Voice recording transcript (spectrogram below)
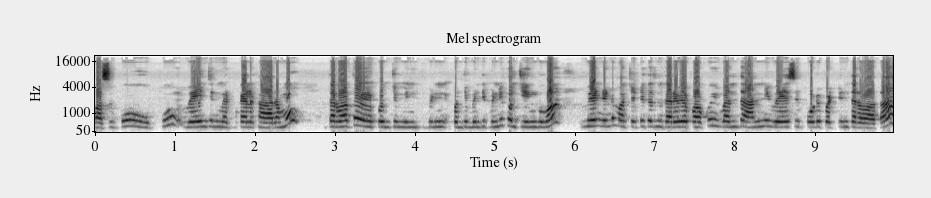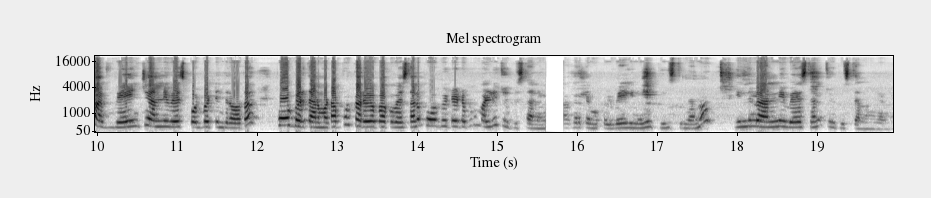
పసుపు ఉప్పు వేయించిన మిరపకాయల కారము తర్వాత కొంచెం మెంతి పిండి కొంచెం మెంతి పిండి కొంచెం ఇంగువ. ఇవేంటంటే మా చెట్టు కలిసిన కరివేపాకు ఇవంతా అన్ని వేసి పొడి పెట్టిన తర్వాత వేయించి అన్ని వేసి పొడి పెట్టిన తర్వాత పోపు పెడతాను అనమాట అప్పుడు కరివేపాకు వేస్తాను. పోపు పెట్టేటప్పుడు మళ్ళీ చూపిస్తాను. కాకరకాయ ముక్కలు వేగినవి తీస్తున్నాను. ఇందులో అన్ని వేస్తాను చూపిస్తాను అండి.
